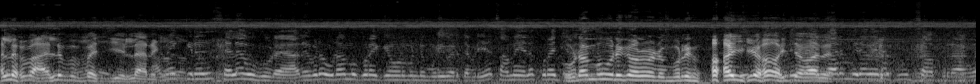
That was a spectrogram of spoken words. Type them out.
அலுப்பு அலுப்பு பச்சி எல்லாருக்கும். சமைக்கிறது செலவு கூட. அதை விட உடம்பு குறைக்கணும்னு முடிவெடுத்தபடியே சமையலை குறைச்சி. உடம்பு குடிக்கிறோட முறிவு ஐயோ இச்சவாது எல்லாரும் சாப்பிடுறாங்க.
